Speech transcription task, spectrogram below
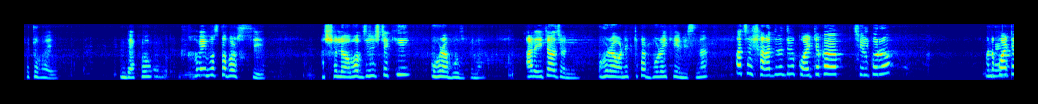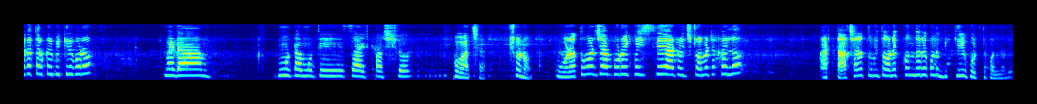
ছোট ভাই দেখো আমি বুঝতে পারছি। আসলে অভাব জিনিসটা কি? ওরা বুঝবে না। আর এটাও জানি ওরা অনেক টাকা বড়ে খেয়ে নিস না? আচ্ছা সারাদিনে তুমি কয় টাকা সেল করো? মানে কয় টাকা তরকারি বিক্রি করো? ম্যাডাম মোটামুটি চার পাঁচশো। ও আচ্ছা শোনো ওরা তোমার যা বড়ই খাইছে আর ওই যে টমেটো খাইলো আর তাছাড়া তুমি তো অনেকক্ষণ ধরে কোনো বিক্রি করতে পারল না।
